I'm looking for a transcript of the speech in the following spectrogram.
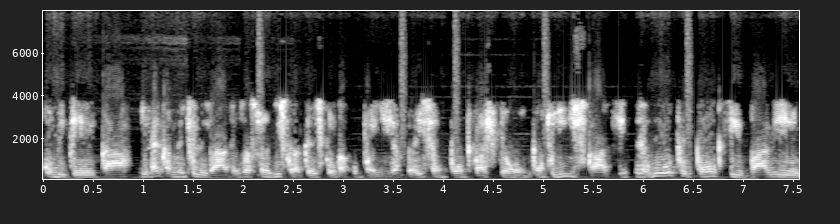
comitê está diretamente ligado às ações estratégicas da companhia. Esse é um ponto que eu acho que é um ponto de destaque. Um outro ponto que vale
